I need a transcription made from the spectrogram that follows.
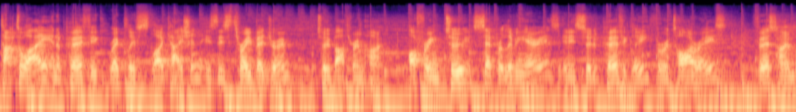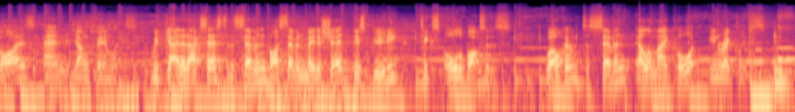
Tucked away in a perfect Redcliffs location is this three bedroom, two bathroom home. Offering two separate living areas, it is suited perfectly for retirees, first home buyers and young families. With gated access to the 7 by 7 metre shed, this beauty ticks all the boxes. Welcome to 7 Ella Mae Court in Redcliffs.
